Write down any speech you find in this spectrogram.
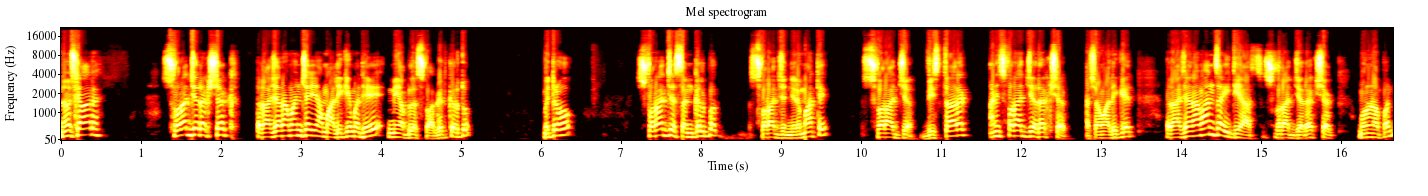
नमस्कार. स्वराज्य रक्षक राजारामांच्या या मालिकेमध्ये मी आपलं स्वागत करतो. मित्र हो स्वराज्य संकल्पक स्वराज्य निर्माते स्वराज्य विस्तारक आणि स्वराज्य रक्षक अशा मालिकेत राजारामांचा इतिहास स्वराज्य रक्षक म्हणून आपण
